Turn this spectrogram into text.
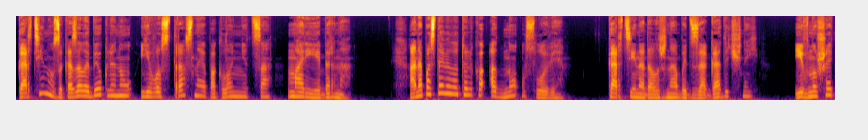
Картину заказала Бёклину его страстная поклонница Мария Берна. Она поставила только одно условие. Картина должна быть загадочной и внушать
